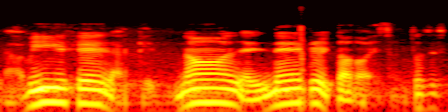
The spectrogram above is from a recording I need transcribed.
la virgen, la que no, el negro y todo eso. Entonces,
